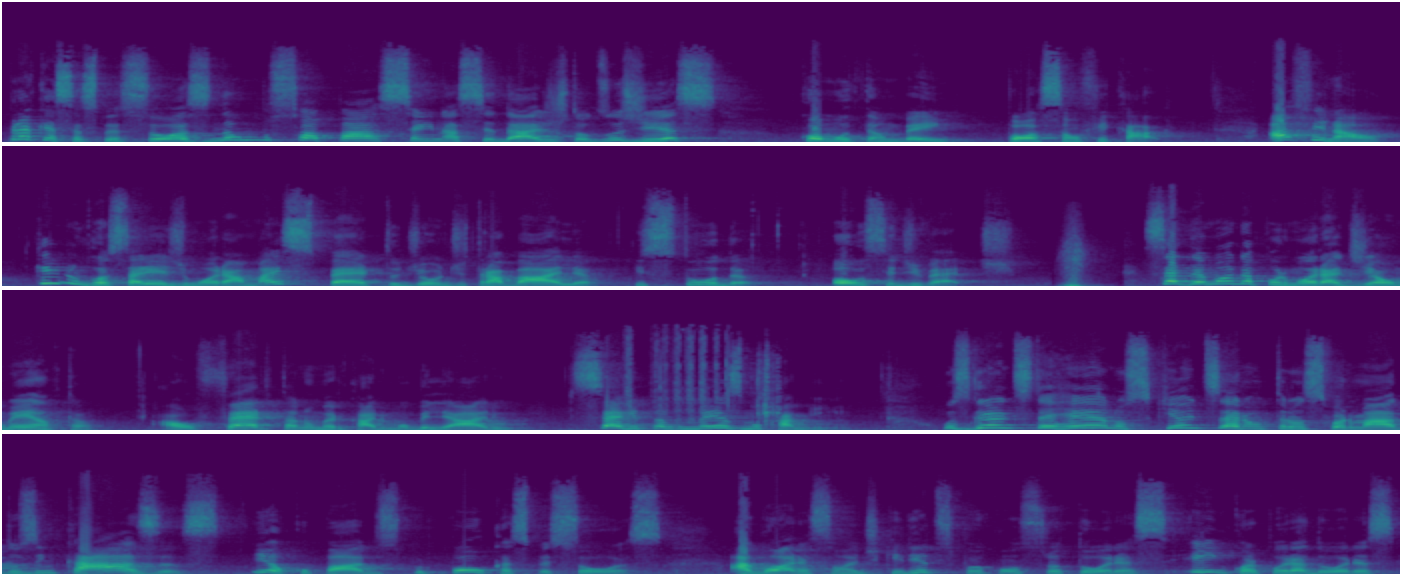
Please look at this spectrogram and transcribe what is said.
para que essas pessoas não só passem na cidade todos os dias, como também possam ficar. Afinal, quem não gostaria de morar mais perto de onde trabalha, estuda ou se diverte? Se a demanda por moradia aumenta, a oferta no mercado imobiliário segue pelo mesmo caminho. Os grandes terrenos que antes eram transformados em casas e ocupados por poucas pessoas, agora são adquiridos por construtoras e incorporadoras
